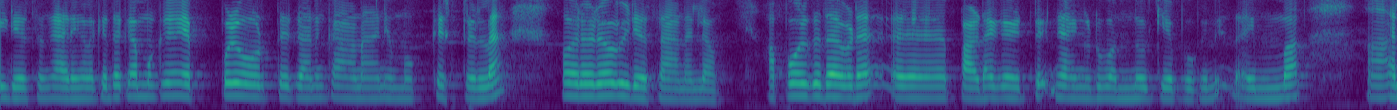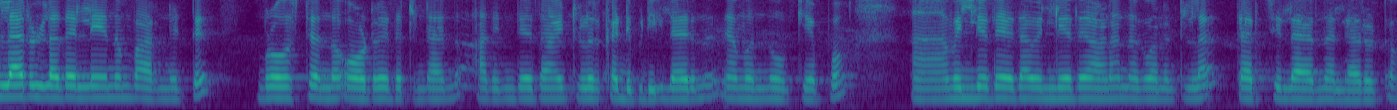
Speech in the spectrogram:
വീഡിയോസും കാര്യങ്ങളൊക്കെ ഇതൊക്കെ നമുക്ക് എപ്പോഴും ഓർത്തേക്കാനും കാണാനും ഒക്കെ ഇഷ്ടമുള്ള ഓരോരോ വീഡിയോസാണല്ലോ. അപ്പോഴേക്കും അവിടെ പട കേട്ട് ഞാൻ ഇങ്ങോട്ട് വന്ന് നോക്കിയപ്പോൾ ഇമ്മ എല്ലാവരും ഉള്ളതല്ലേ എന്നും പറഞ്ഞിട്ട് ബ്രോസ്റ്റ് എന്തോ ഓർഡർ ചെയ്തിട്ടുണ്ടായിരുന്നു. അതിന്റേതായിട്ടുള്ളൊരു കടിപിടിയിലായിരുന്നു. ഞാൻ വന്ന് നോക്കിയപ്പോൾ വലിയത് ഏതാ വലിയത് ആണെന്നൊക്കെ പറഞ്ഞിട്ടുള്ള തിരച്ചില്ലായിരുന്നു എല്ലാവരും കേട്ടോ.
